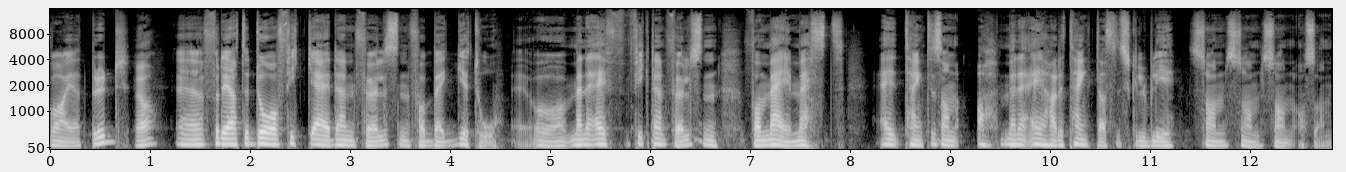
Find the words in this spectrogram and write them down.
var i et brudd. ja. Fordi at da fikk jeg den følelsen for begge to. Og, men jeg fikk den følelsen for meg mest Jeg tenkte sånn ah, Men jeg hadde tenkt at det skulle bli sånn, sånn, sånn og sånn.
